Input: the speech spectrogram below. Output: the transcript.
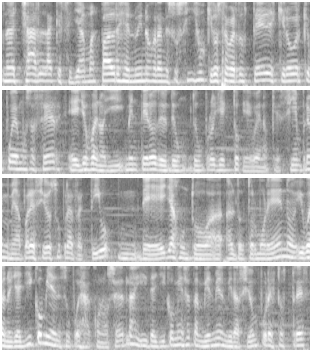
una charla que se llama Padres genuinos, grandes sus hijos, quiero saber de ustedes, quiero ver qué podemos hacer. Ellos, bueno, allí me entero de, un, de un, proyecto que, bueno, que siempre me ha parecido súper atractivo, mm, de ella junto al doctor Moreno, y bueno, y allí comienzo pues a conocerlas y de allí comienza también mi admiración por estos tres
